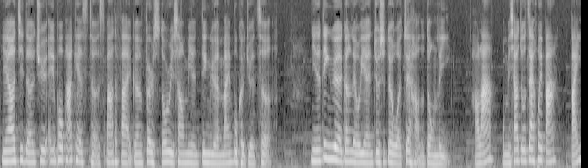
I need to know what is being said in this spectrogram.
也要记得去 Apple Podcast、Spotify 跟 First Story 上面订阅《My Book 决策》。你的订阅跟留言就是对我最好的动力。好啦，我们下周再会吧，拜。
